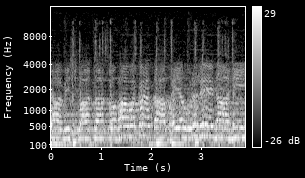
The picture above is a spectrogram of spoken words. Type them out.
या विश्वाचा स्वभाव करता भय उरले नाही.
